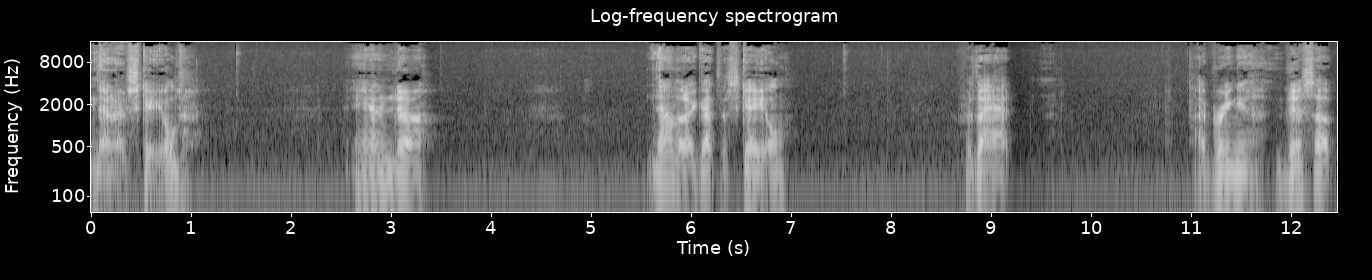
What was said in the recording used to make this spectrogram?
that I've scaled. And uh, now that I got the scale for that I bring this up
